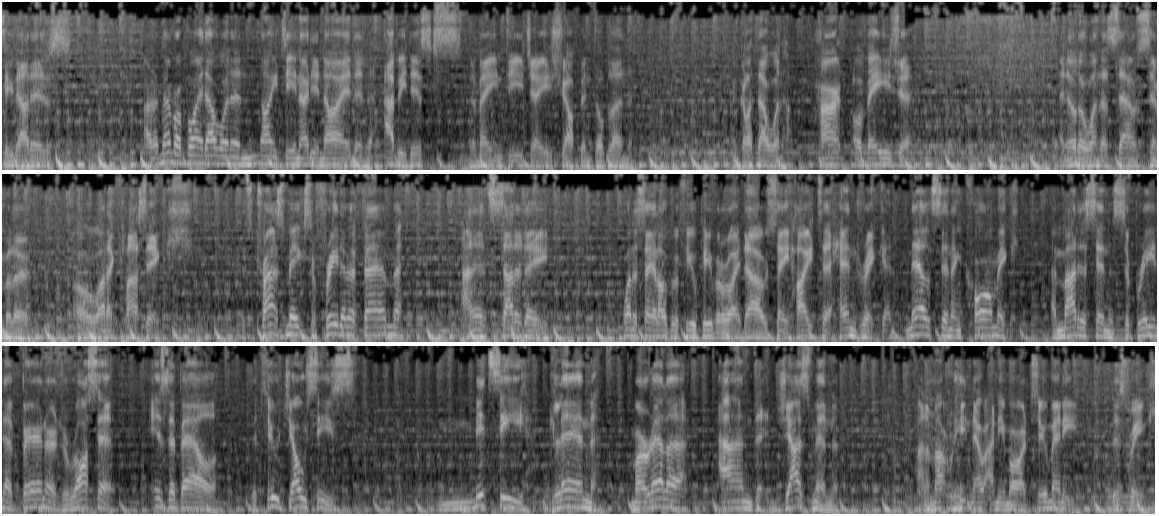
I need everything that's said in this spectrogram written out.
Classic that is. I remember buying that one in 1999 in Abbey Discs, the main DJ shop in Dublin. I got that one, Heart of Asia. Another one that sounds similar. Oh, what a classic. It's Trance Mix of Freedom FM, and it's Saturday. I want to say hello to a few people right now. Say hi to Hendrik and Nelson and Cormac and Madison, and Sabrina, Bernard, Rossa, Isabel, the two Josies, Mitzi, Glenn, Morella, and Jasmine. And I'm not reading out anymore, too many this week.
